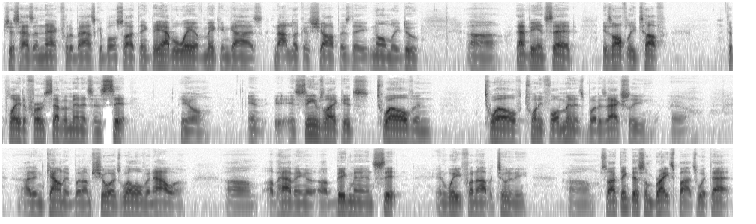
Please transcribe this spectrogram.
just has a knack for the basketball. So I think they have a way of making guys not look as sharp as they normally do. Uh, that being said, it's awfully tough to play the first seven minutes and sit, you know, and it, it seems like it's 12 and 12, 24 minutes, but it's actually, uh, I didn't count it, but I'm sure it's well over an hour um, of having a, a big man sit and wait for an opportunity. Um, so I think there's some bright spots with that,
